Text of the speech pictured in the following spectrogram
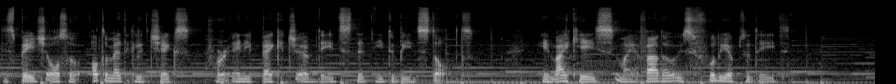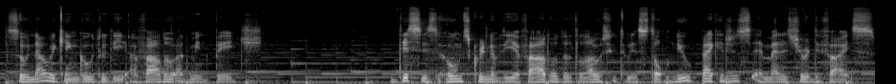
This page also automatically checks for any package updates that need to be installed. In my case, my Avado is fully up to date. So now we can go to the Avado admin page. This is the home screen of the Avado that allows you to install new packages and manage your device.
